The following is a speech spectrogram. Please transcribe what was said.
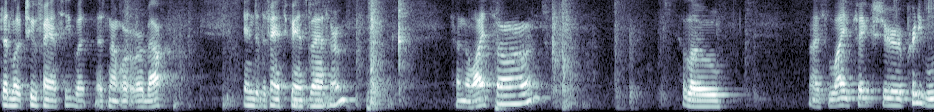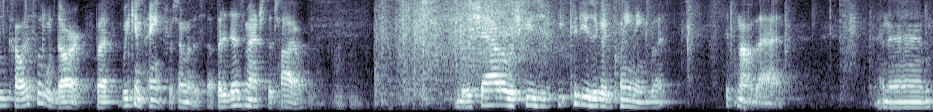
Doesn't look too fancy, but that's not what we're about. Into the fancy pants bathroom. Turn the lights on. Hello. Nice light fixture, pretty blue color. It's a little dark, but we can paint for some of this stuff. But it does match the tile. The shower, which could use, could use a good cleaning, but it's not bad. And then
